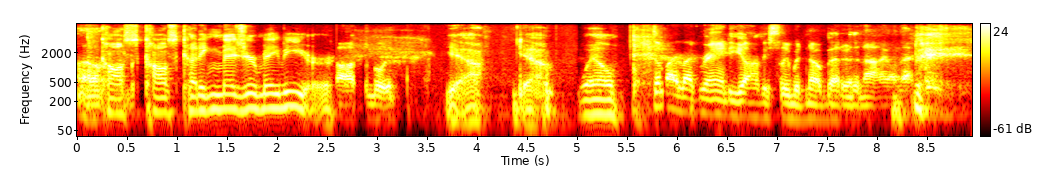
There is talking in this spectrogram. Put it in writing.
Cost cost cutting measure, maybe, or possibly. Yeah, Yeah. Well, somebody like Randy obviously would know better than I on that.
